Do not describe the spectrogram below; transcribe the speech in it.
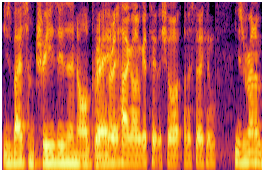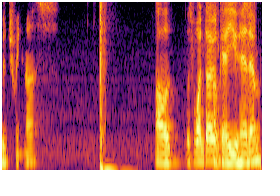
He's by some trees. He's in all gray. Right, right, hang on. I'm gonna take the shot in a second. He's running between us. Oh, There's one down. okay. You hit him.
